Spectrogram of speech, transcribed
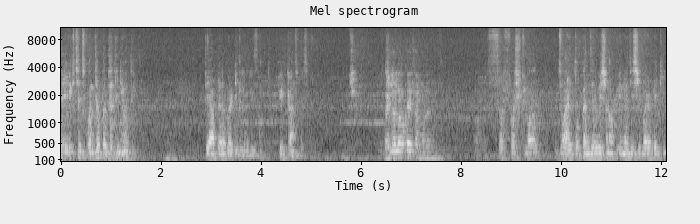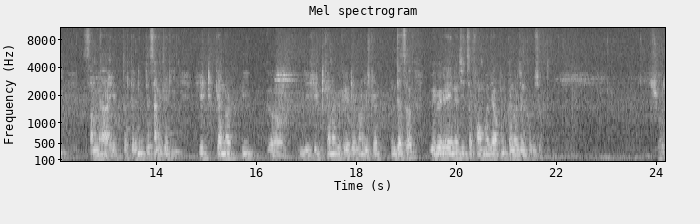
ते एक्सचेंज कोणत्या पद्धतीने होते? ते आपल्याला पर्टिक्युलरली सांगतं हीट ट्रान्सफर सर पहिला लॉ काय थर्मोडायनेमिक्स सर फर्स्ट लॉ जो आहे तो कन्झर्वेशन ऑफ एनर्जीशी बऱ्यापैकी साम्य आहे. तर त्यांनी ते सांगितलं की हीट कॅन नॉट बी म्हणजे heat can not be created not destroyed पण त्याचं वेगवेगळ्या एनर्जीच्या फॉर्ममध्ये आपण कन्वर्जन करू शकतो. शुअर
